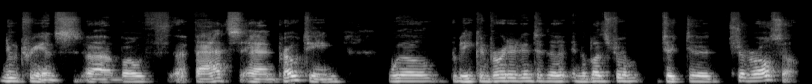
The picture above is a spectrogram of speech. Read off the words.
nutrients, uh, both uh, fats and protein, will be converted into the in the bloodstream to, to sugar also.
